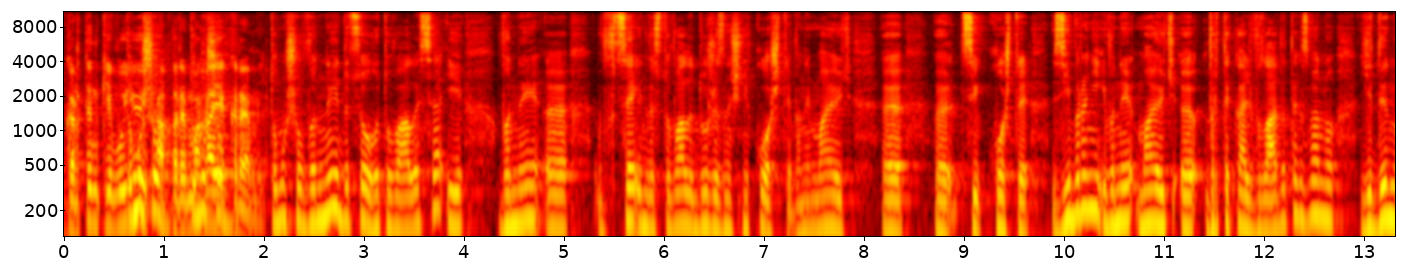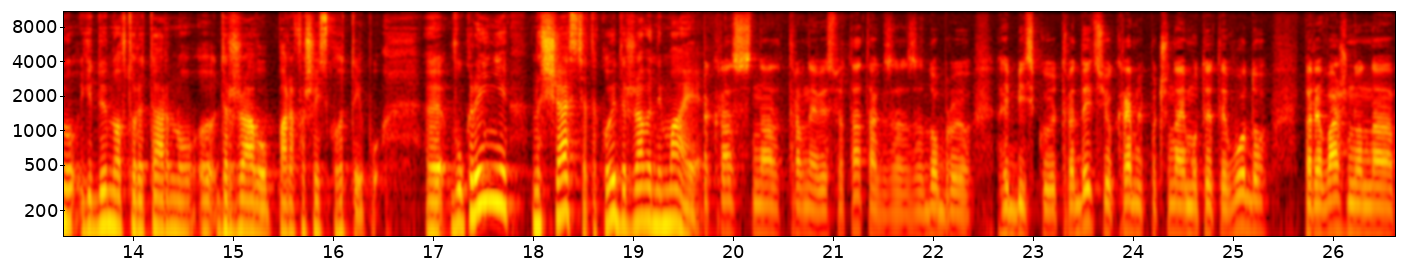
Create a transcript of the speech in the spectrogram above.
картинки воюють, а перемагає тому, що, Кремль. Тому що вони до цього готувалися і вони е, в це інвестували дуже значні кошти. Вони мають е, е, ці кошти зібрані, і вони мають е, вертикаль влади, так звану єдину, єдину авторитарну е, державу парафашистського типу. Е, в Україні, на щастя, такої держави немає. Якраз на травневі свята, так за, за доброю гебійською традицією, Кремль починає мутити воду переважно на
